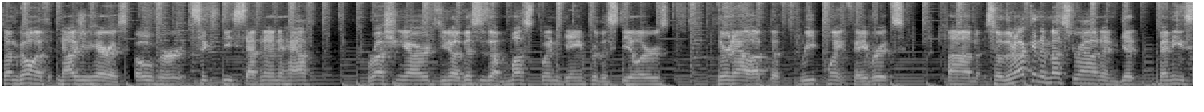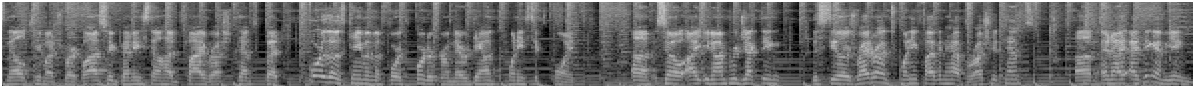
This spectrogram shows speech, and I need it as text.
So I'm going with Najee Harris over 67 and a half rushing yards. You know, this is a must win game for the Steelers. They're now up to three point favorites. Um, so they're not going to mess around and get Benny Snell too much work. Last week, Benny Snell had five rush attempts, but four of those came in the fourth quarter when they were down 26 points. Um, so I, you know, I'm projecting the Steelers right around 25 and a half rush attempts. Um, and I, I, think I'm being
